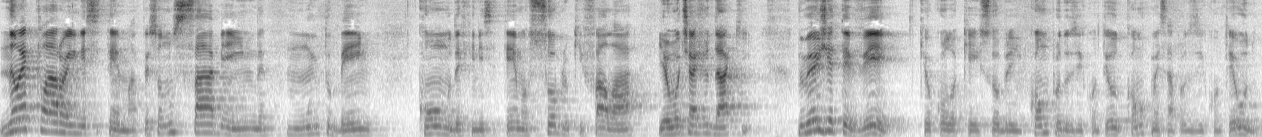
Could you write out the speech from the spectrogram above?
não é claro ainda esse tema. A pessoa não sabe ainda muito bem como definir esse tema, sobre o que falar, e eu vou te ajudar aqui. No meu IGTV, que eu coloquei sobre como produzir conteúdo, como começar a produzir conteúdo,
